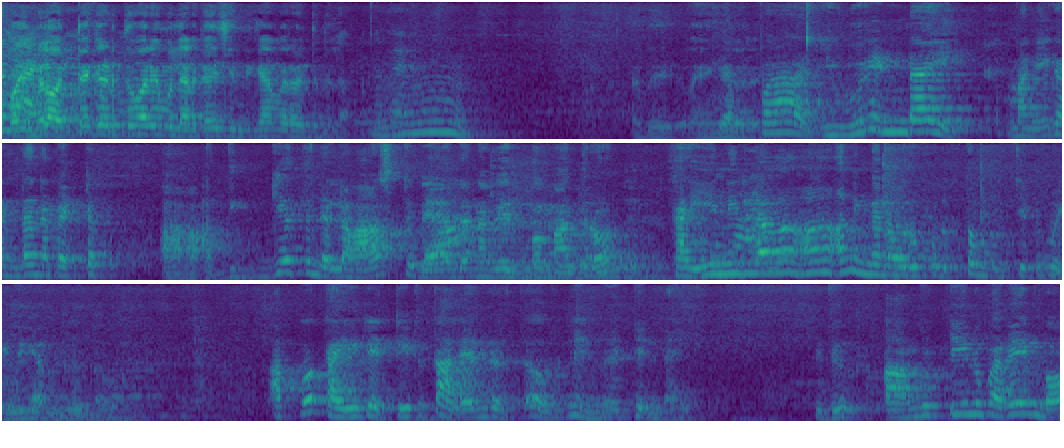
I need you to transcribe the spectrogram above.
അപ്പൊ നിങ്ങൾ ഒറ്റയ്ക്ക് എടുത്തു പറയുമ്പോൾ എനിക്കത് ചിന്തിക്കാൻ വരെ പറ്റുന്നില്ല. അത് ഭയങ്കര ഇവരുണ്ടായി. മണി പെട്ട ആ അധികത്തിന്റെ ലാസ്റ്റ് വേദന വരുമ്പോ മാത്രം കൈനില്ല ഇങ്ങനെ ഒരു പിടുത്തം പിടിച്ചിട്ട് പോയിട്ട് കിടന്നു. അപ്പൊ കൈ കെട്ടിയിട്ട് തലേന്റെ അടുത്ത് അവർ നിന്നിട്ടുണ്ടായി. ഇത് ആൺകുട്ടി എന്ന് പറയുമ്പോ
